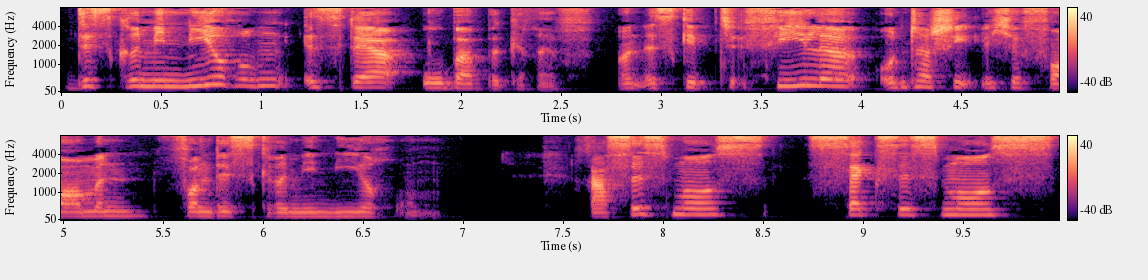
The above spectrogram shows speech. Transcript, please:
Diskriminierung ist der Oberbegriff und es gibt viele unterschiedliche Formen von Diskriminierung. Rassismus, Sexismus,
